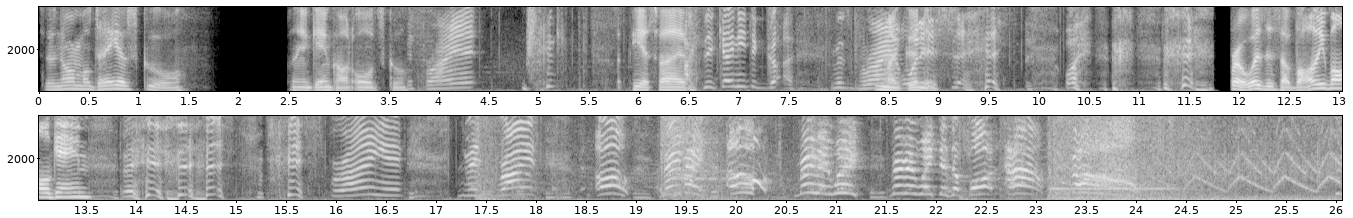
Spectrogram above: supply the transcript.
It's a normal day of school. Playing a game called Old School. Miss Bryant. The PS5. I think I need to go. Miss oh Bryant, oh what is this? What? Bro, what is this, a volleyball game? Miss, Miss Bryant. Miss Bryant. Oh, Maybe. Oh, Maybe, wait. Maybe, wait. There's a ball. Ow. Oh. The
